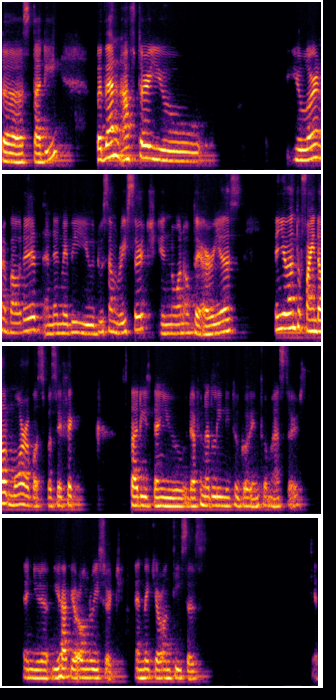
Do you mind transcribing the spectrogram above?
the study, but then after you you learn about it and then maybe you do some research in one of the areas, then you want to find out more about specific studies. Then you definitely need to go into a master's and you you have your own research and make your own thesis. Yeah.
